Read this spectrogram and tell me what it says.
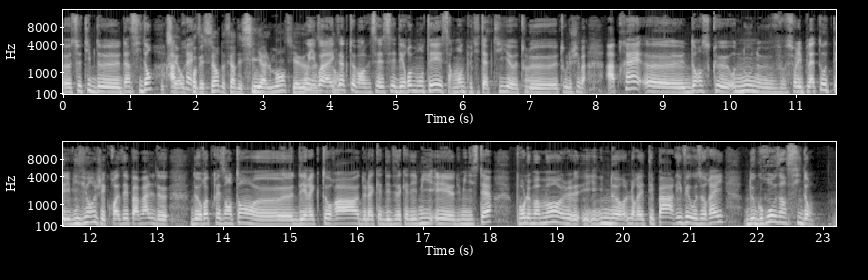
ce type d'incident. Donc, c'est aux professeurs de faire des signalements s'il y a eu un incident. Oui, voilà, exactement. C'est des remontées, et ça remonte petit à petit tout le tout le schéma. Après, dans ce que nous, sur les plateaux de télévision, j'ai croisé pas mal de, de représentants des rectorats, de des académies et euh, du ministère, pour le moment, euh, il ne leur était pas arrivé aux oreilles de gros incidents. Mmh.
